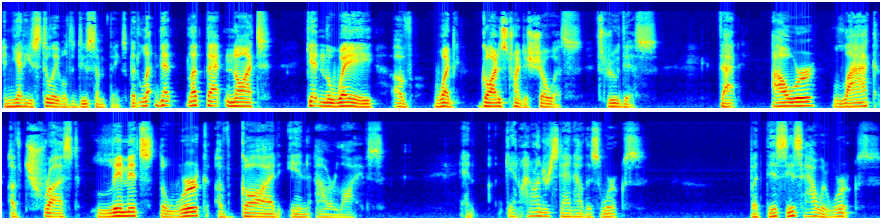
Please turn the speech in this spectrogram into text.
And yet he's still able to do some things. But let, let, let that not get in the way of what God is trying to show us through this that our lack of trust limits the work of God in our lives. Again, I don't understand how this works, but this is how it works.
